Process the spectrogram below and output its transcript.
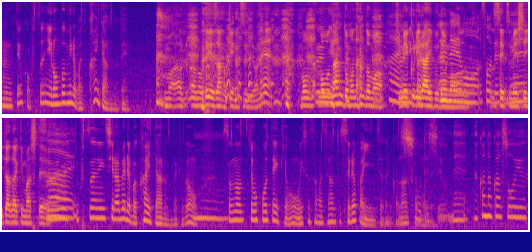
うん、っていうか普通に論文見れば書いてあるのでまあ、あのレーザーの件についてはね もうもう何度も何度もはい。日めくりライブでも説明していただきまして、普通はい。に普通に調べれば書いてあるんだけど、うん。その情報提供をお医者さんがちゃんとすればいいんじゃないかなと思うそうですよね。なかなかそういう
